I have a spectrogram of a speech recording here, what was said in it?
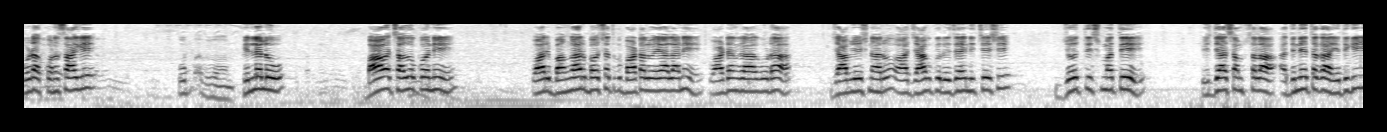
కూడా కొనసాగి పిల్లలు బాగా చదువుకొని వారి బంగారు భవిష్యత్తుకు బాటలు వేయాలని వార్డెన్గా కూడా జాబ్ చేసినారు. ఆ జాబ్కు రిజైన్ ఇచ్చేసి జ్యోతిష్మతి విద్యాసంస్థల అధినేతగా ఎదిగి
